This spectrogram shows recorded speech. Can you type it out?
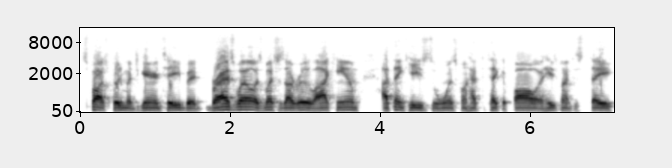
spot's pretty much guaranteed but braswell as much as i really like him i think he's the one that's going to have to take a fall and he's going to, to stay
